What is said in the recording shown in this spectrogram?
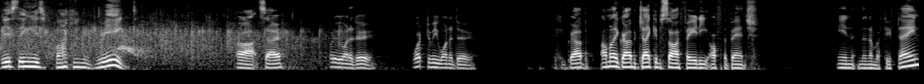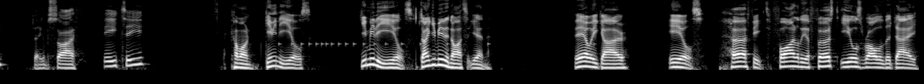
This thing is fucking rigged. All right, so what do we want to do? What do we want to do? We could grab. I'm going to grab Jacob Saifiti off the bench in the number 15. Jacob Saifiti. Come on, give me the Eels. Give me the Eels. Don't give me the Knights again. There we go. Eels. Perfect. Finally, the first Eels roll of the day.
